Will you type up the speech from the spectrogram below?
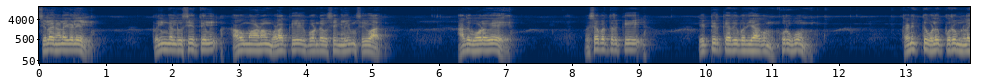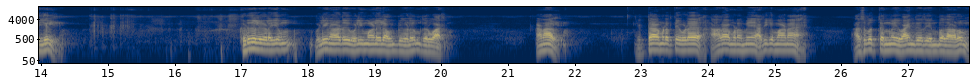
சில நிலைகளில் பெண்கள் விஷயத்தில் அவமானம் வழக்கு போன்ற விஷயங்களையும் செய்வார். அதுபோலவே ரிஷபத்திற்கு எட்டிற்கு அதிபதியாகும் குருவும் தனித்து வலுப்பெறும் நிலையில் கெடுதல்களையும் வெளிநாடு வெளிமாநில அமைப்புகளும் தருவார். ஆனால் எட்டாம் இடத்தை விட ஆறாம் இடமே அதிகமான அசுபத்தன்மை வாய்ந்தது என்பதாலும்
